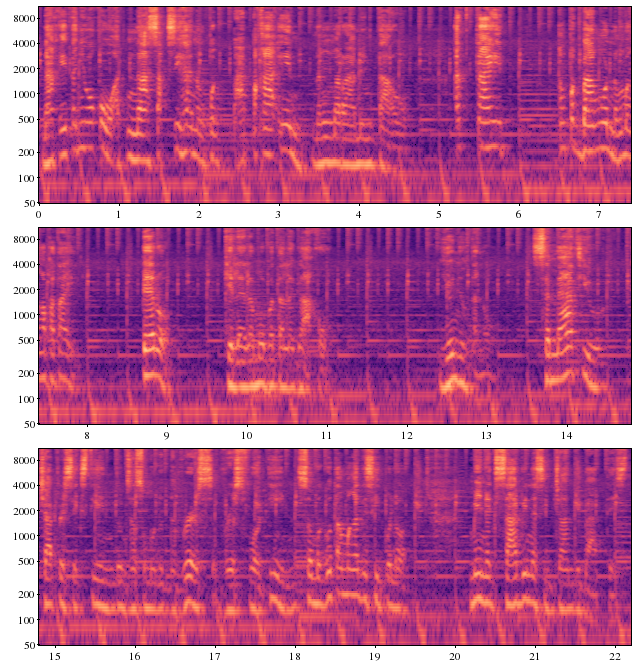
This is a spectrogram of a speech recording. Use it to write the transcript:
Nakita niyo ako at nasaksihan ang pagpapakain ng maraming tao. At kahit ang pagbangon ng mga patay. Pero, kilala mo ba talaga ako? Yun yung tanong. Sa Matthew chapter 16, dun sa sumunod na verse, verse 14, sumagot ang mga disipulo, may nagsabi na si John the Baptist.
